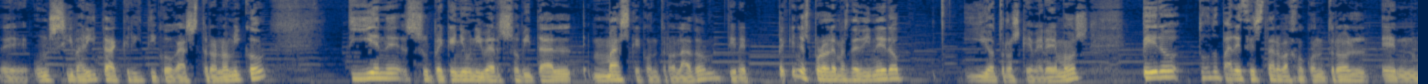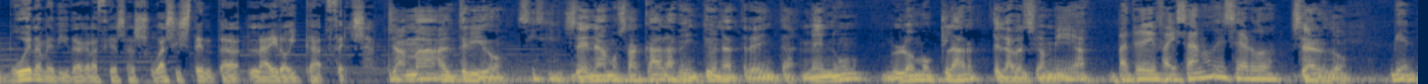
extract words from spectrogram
eh, un sibarita crítico gastronómico tiene su pequeño universo vital más que controlado, tiene pequeños problemas de dinero, y otros que veremos, pero todo parece estar bajo control en buena medida gracias a su asistenta, la heroica Celsa. Llama al trío. Cenamos acá a las 21.30. Menú, lomo Clark en la versión mía. ¿Pate de faisano o de cerdo? Cerdo. Bien,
